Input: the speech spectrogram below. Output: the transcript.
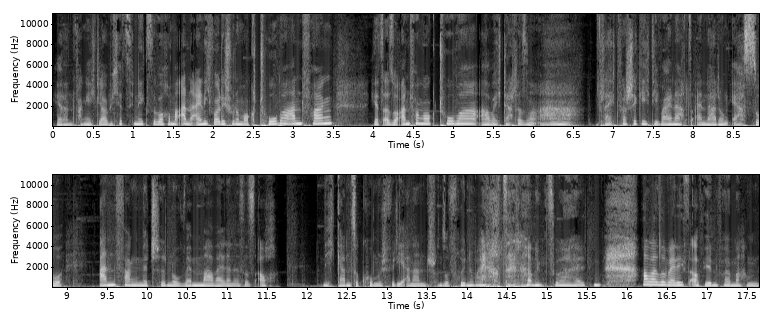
ja, dann fange ich, glaube ich, jetzt die nächste Woche mal an. Eigentlich wollte ich schon im Oktober anfangen. Jetzt also Anfang Oktober. Aber ich dachte so, ah, vielleicht verschicke ich die Weihnachtseinladung erst so Anfang, Mitte November, weil dann ist es auch nicht ganz so komisch für die anderen, schon so früh eine Weihnachtseinladung zu erhalten. Aber so werde ich es auf jeden Fall machen.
